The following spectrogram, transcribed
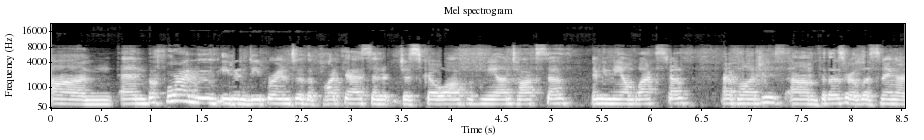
Um, and before I move even deeper into the podcast and just go off of neon talk stuff, I mean neon black stuff, my apologies. Um, for those who are listening, I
